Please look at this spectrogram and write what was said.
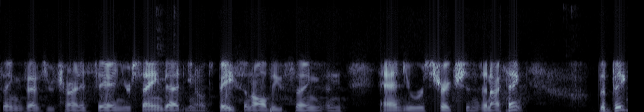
things as you're trying to say? And you're saying that you know it's based on all these things and and your restrictions. And I think the big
